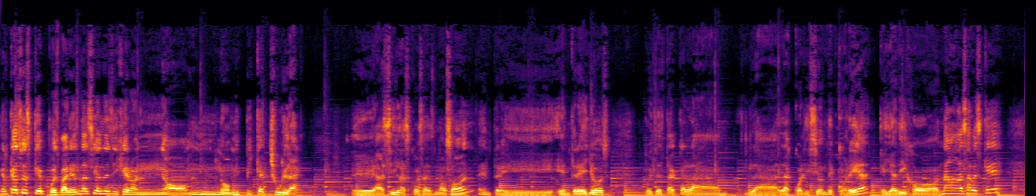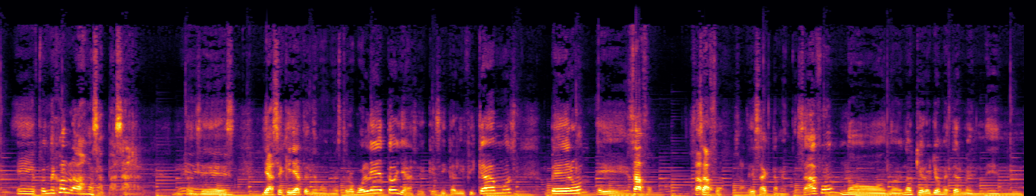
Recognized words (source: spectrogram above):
el caso es que pues varias naciones dijeron, no, no, mi Pikachula. Eh, así las cosas no son. Entre, entre ellos, pues destaca la, la, la coalición de Corea, que ya dijo, no, ¿sabes qué? Eh, pues mejor la vamos a pasar. Entonces, ya sé que ya tenemos nuestro boleto, ya sé que sí calificamos, pero... eh, Safo. Safo, exactamente. Safo, no, no, no quiero yo meterme en,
